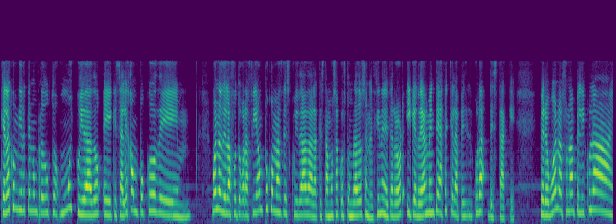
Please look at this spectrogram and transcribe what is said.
que la convierte en un producto muy cuidado, eh, que se aleja un poco de, bueno, de la fotografía un poco más descuidada a la que estamos acostumbrados en el cine de terror y que realmente hace que la película destaque. Pero bueno, es una película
